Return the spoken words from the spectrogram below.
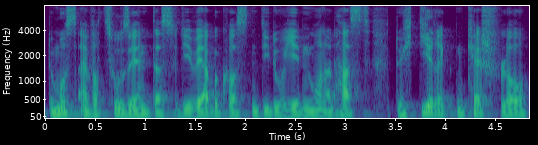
Du musst einfach zusehen, dass du die Werbekosten, die du jeden Monat hast, durch direkten Cashflow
